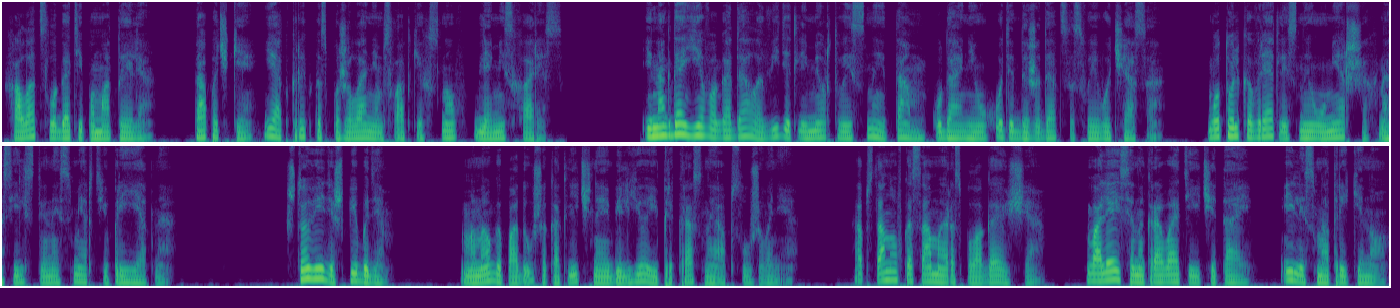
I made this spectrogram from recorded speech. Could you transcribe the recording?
Халат с логотипом отеля, тапочки и открытка с пожеланием сладких снов для мисс Харрис. Иногда Ева гадала, видят ли мертвые сны там, куда они уходят дожидаться своего часа. Вот только вряд ли сны умерших насильственной смертью приятно. «Что видишь, Пибоди?» Много подушек, отличное белье и прекрасное обслуживание. Обстановка самая располагающая. Валяйся на кровати и читай. Или смотри кино.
